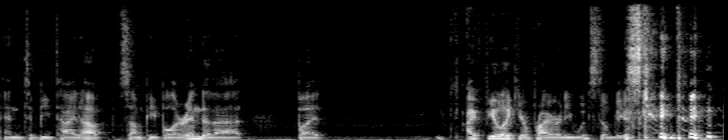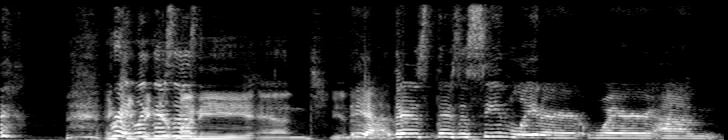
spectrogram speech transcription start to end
and to be tied up. Some people are into that, but I feel like your priority would still be escaping and Right, like, keeping there's your this- money and you know. Yeah, there's there's a scene later where um,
